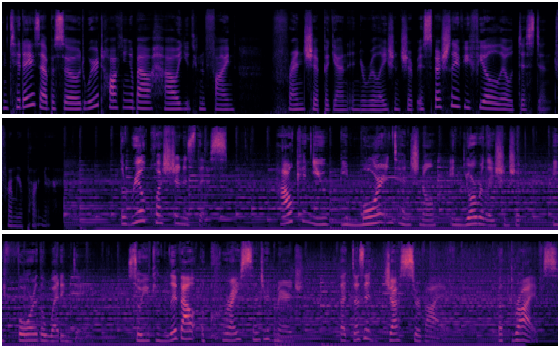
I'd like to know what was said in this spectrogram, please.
In today's episode, we're talking about how you can find friendship again in your relationship, especially if you feel a little distant from your partner. The real question is this How can you be more intentional in your relationship before the wedding day so you can live out a Christ centered marriage that doesn't just survive, but thrives?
